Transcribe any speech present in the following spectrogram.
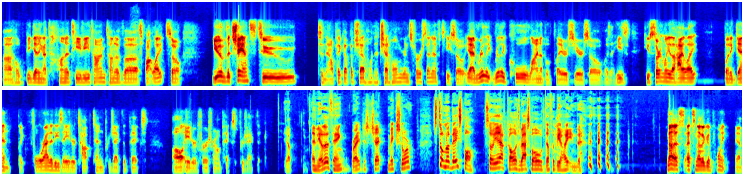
Uh, he'll be getting a ton of TV time, ton of uh, spotlight. So you have the chance to to now pick up a Chet, Chet Holmgren's first NFT. So yeah, really, really cool lineup of players here. So like I said, he's he's certainly the highlight. But again, like four out of these eight are top ten projected picks. All eight are first round picks projected. Yep. And the other thing, right? Just check, make sure. Still no baseball. So yeah, college basketball will definitely be heightened. No, that's that's another good point. Yeah.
